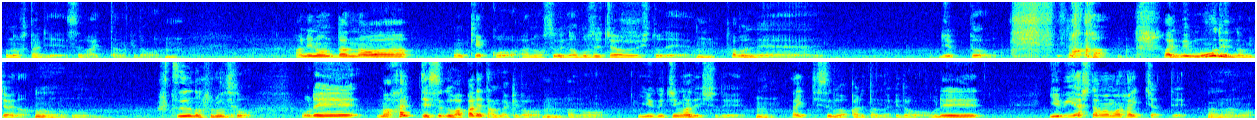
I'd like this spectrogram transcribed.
その2人ですぐ入ったんだけど、姉の旦那は結構あのすぐのぼせちゃう人で、ん。多分ね10分。とか「はい、えもう出んの?」みたいな、うん。うん。普通の風呂じそう。俺、まあ、入ってすぐ別れたんだけど、うん。あの入り口まで一緒でうん。入ってすぐ別れたんだけど俺指輪したまま入っちゃって、うん。あの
